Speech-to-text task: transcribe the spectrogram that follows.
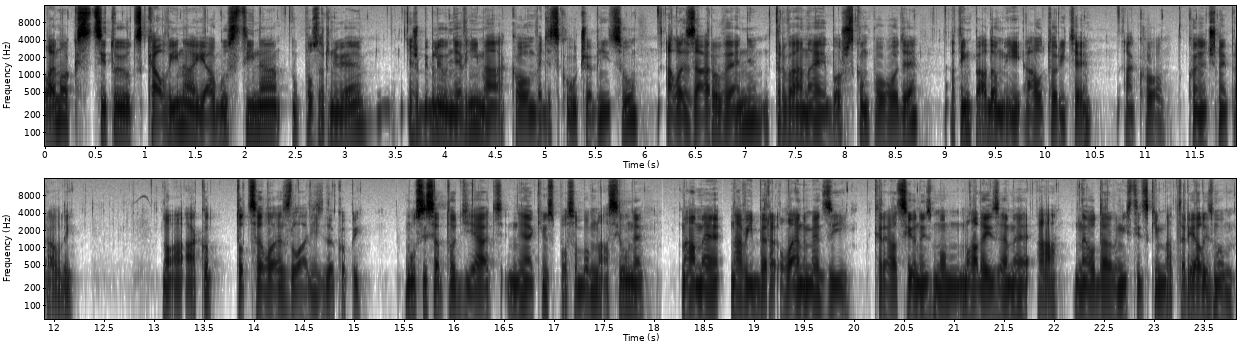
Lennox, citujúc Kalvína i Augustína, upozorňuje, že Bibliu nevníma ako vedeckú učebnicu, ale zároveň trvá na jej božskom pôvode a tým pádom i autorite ako konečnej pravdy. No a ako to celé zladiť dokopy? Musí sa to diať nejakým spôsobom násilne? Máme na výber len medzi kreacionizmom Mladej Zeme a neodarwinistickým materializmom?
